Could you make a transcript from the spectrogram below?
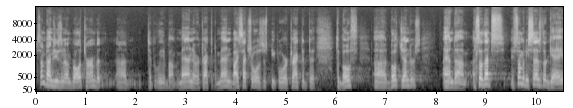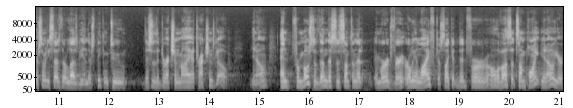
sometimes used an umbrella term, but uh, typically about men who are attracted to men. Bisexual is just people who are attracted to, to both, uh, both genders. And, um, and so that's, if somebody says they're gay or somebody says they're lesbian, they're speaking to this is the direction my attractions go, you know? And for most of them, this is something that emerged very early in life, just like it did for all of us at some point, you know? You're,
